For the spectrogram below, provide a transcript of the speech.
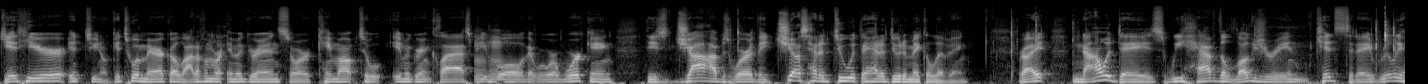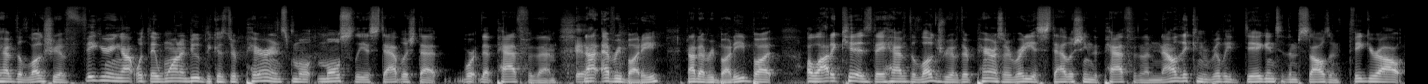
get here, it, you know, get to America. A lot of them are immigrants or came up to immigrant class people that were working these jobs where they just had to do what they had to do to make a living. Right nowadays, we have the luxury, and kids today really have the luxury of figuring out what they want to do because their parents mo- mostly established that work, that path for them. Not everybody, not everybody, but a lot of kids they have the luxury of their parents already establishing the path for them. Now they can really dig into themselves and figure out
